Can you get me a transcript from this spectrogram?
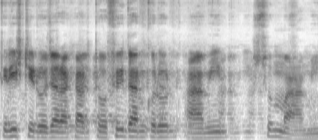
তিরিশটি রোজা রাখার তৌফিক দান করুন। আমিন। সুম্মা আমিন।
